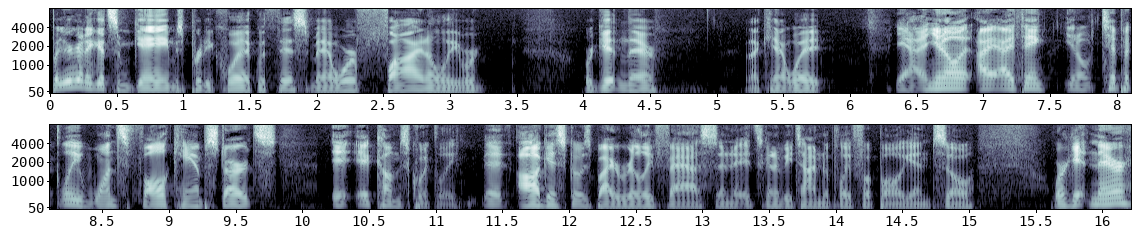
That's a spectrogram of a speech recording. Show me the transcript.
but you're going to get some games pretty quick with this, man. We're finally we're we're getting there, and I can't wait. Yeah, and you know what? I, I think you know typically once fall camp starts, it, it comes quickly. It, August goes by really fast, and it's going to be time to play football again. So we're getting there.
